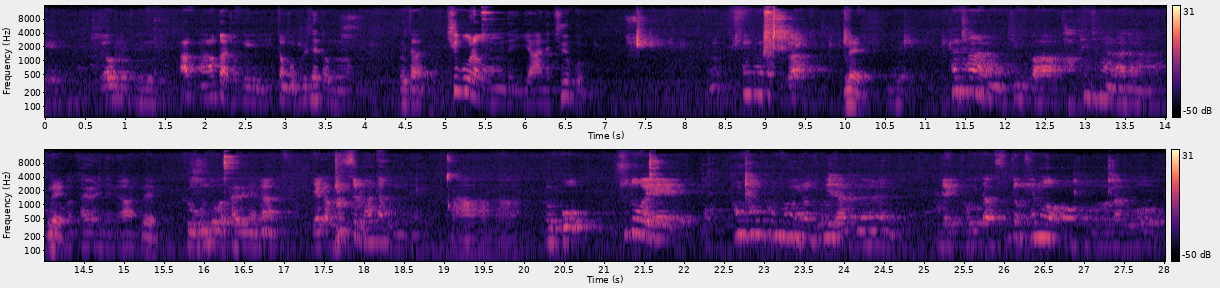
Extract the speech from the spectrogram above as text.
예, 여기 그 아, 아, 아까 저기 있던 거 물새서 그 여기다 튜브라고 보는데 이 안에 튜브 생산세트가 네. 이제 편창하면 기구가 다 편창을 하잖아 네. 온도가 가열이 되면 네. 그 온도가 가열되면 얘가 흡수를 한다고 보면 돼 아. 그리고 뭐 수도에 뭐 텅텅텅텅 이런 소리 나면은 이제 거기다가 수경 캐머라고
